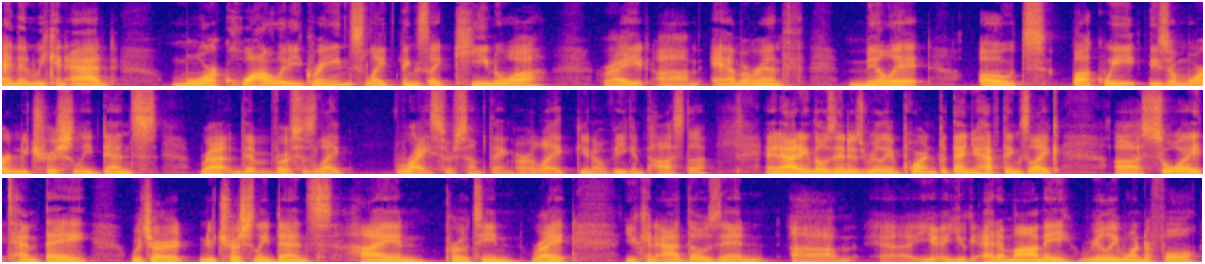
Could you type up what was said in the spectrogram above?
and then we can add more quality grains like things like quinoa, right? Um, amaranth, millet, oats, buckwheat. These are more nutritionally dense versus like rice or something or like you know vegan pasta and adding those in is really important. But then you have things like uh, soy tempeh which are nutritionally dense high in protein right? You can add those in um, uh, you, you edamame really wonderful.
